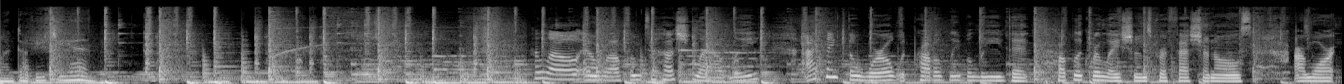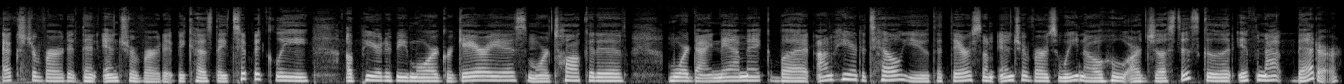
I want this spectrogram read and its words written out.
on WGN. Welcome to Hush Loudly. I think the world would probably believe that public relations professionals are more extroverted than introverted because they typically appear to be more gregarious, more talkative, more dynamic. But I'm here to tell you that there are some introverts we know who are just as good, if not better,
